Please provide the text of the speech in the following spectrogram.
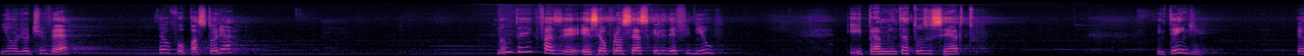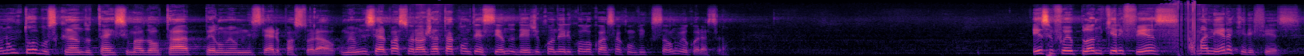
E onde eu estiver, eu vou pastorear. Não tem que fazer. Esse é o processo que ele definiu. E para mim está tudo certo. Entende? Eu não estou buscando estar em cima do altar pelo meu ministério pastoral. O meu ministério pastoral já está acontecendo desde quando ele colocou essa convicção no meu coração. Esse foi o plano que ele fez, a maneira que ele fez.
